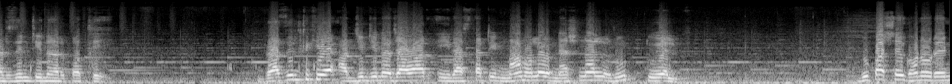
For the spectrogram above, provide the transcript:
আর্জেন্টিনার পথে। ব্রাজিল থেকে আর্জেন্টিনা যাওয়ার এই রাস্তাটির নাম হলো ন্যাশনাল রুট টুয়েলভ। দুপাশে ঘন রেন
